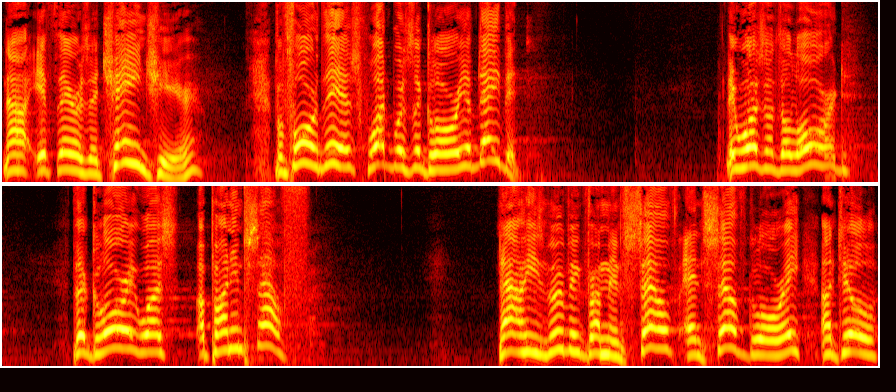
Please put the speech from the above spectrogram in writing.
Now, if there is a change here, before this, what was the glory of David? It wasn't the Lord, the glory was upon himself. Now he's moving from himself and self glory until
